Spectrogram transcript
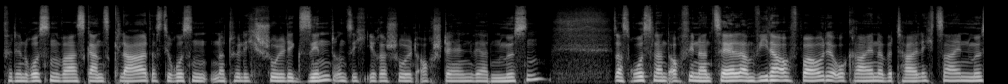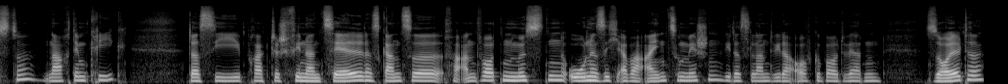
Für den Russen war es ganz klar, dass die Russen natürlich schuldig sind und sich ihrer Schuld auch stellen werden müssen dass Russland auch finanziell am Wiederaufbau der Ukraine beteiligt sein müsste nach dem Krieg, dass sie praktisch finanziell das Ganze verantworten müssten, ohne sich aber einzumischen, wie das Land wieder aufgebaut werden sollte.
